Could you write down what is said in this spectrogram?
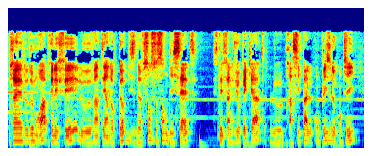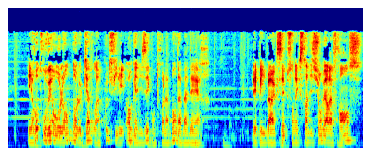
Près de deux mois après les faits, le 21 octobre 1977, Stéphane Viopécat, le principal complice de Conti, est retrouvé en Hollande dans le cadre d'un coup de filet organisé contre la bande Bader. Les Pays-Bas acceptent son extradition vers la France.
